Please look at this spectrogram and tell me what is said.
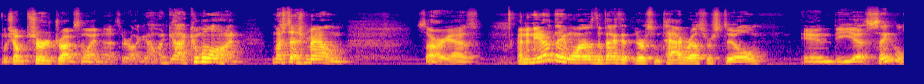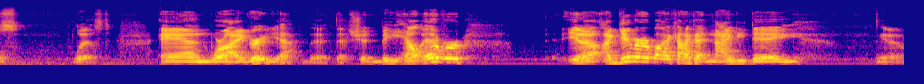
which I'm sure drives somebody nuts. They're like, oh my god, come on, Mustache Mountain. Sorry, guys. And then the other thing was the fact that there's some tag wrestlers still in the uh, singles list. And where I agree, yeah, that, that shouldn't be. However, you know, I give everybody kind of like that 90 day, you know,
